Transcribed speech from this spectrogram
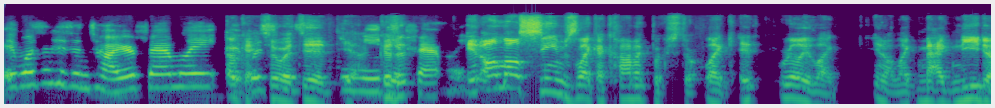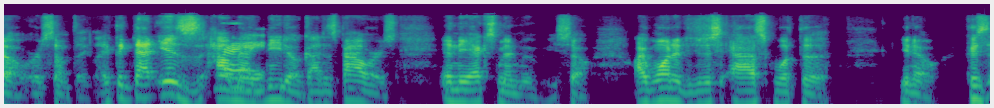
it wasn't his entire family. Okay, it was so it did, yeah, immediate because it, family. it almost seems like a comic book story, like it really like you know like Magneto or something. I think that is how Right. Magneto got his powers in the X Men movie. So I wanted to just ask what the, you know, because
